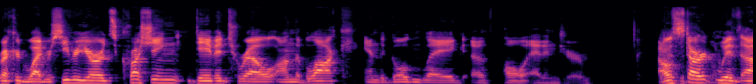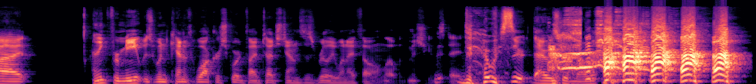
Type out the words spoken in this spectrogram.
record wide receiver yards, crushing David Terrell on the block, and the golden leg of Paul Edinger. I'll That's start with. Uh, I think for me, it was when Kenneth Walker scored five touchdowns. Is really when I fell in love with Michigan State. that was your, that was your moment.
